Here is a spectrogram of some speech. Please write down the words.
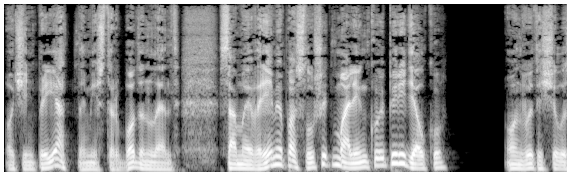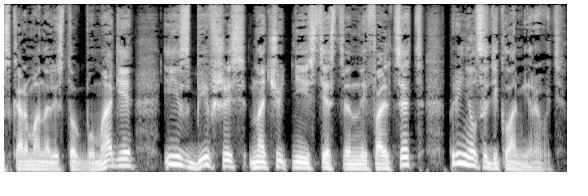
«Очень приятно, мистер Боденленд. Самое время послушать маленькую переделку». Он вытащил из кармана листок бумаги и, сбившись на чуть неестественный фальцет, принялся декламировать.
